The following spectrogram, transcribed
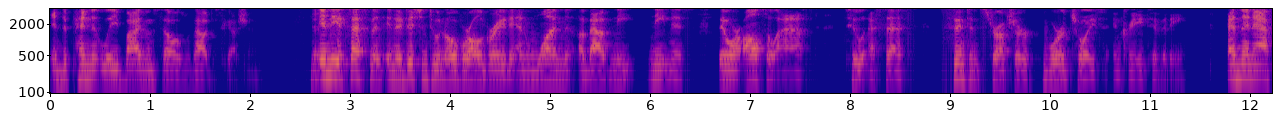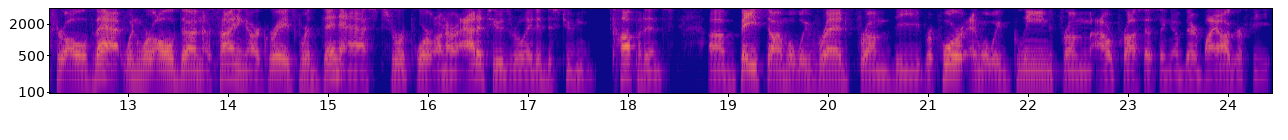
independently by themselves without discussion. Yeah. In the assessment, in addition to an overall grade and one about neat, neatness, they were also asked to assess sentence structure, word choice, and creativity. And then after all of that, when we're all done assigning our grades, we're then asked to report on our attitudes related to student competence uh, based on what we've read from the report and what we've gleaned from our processing of their biography.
